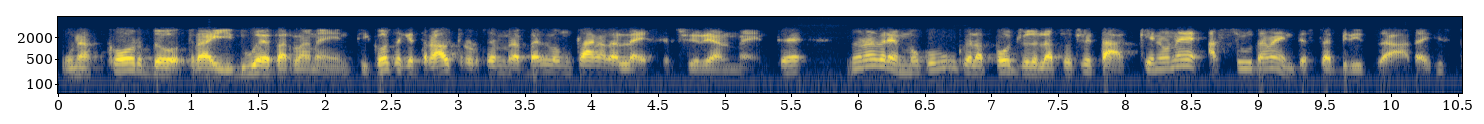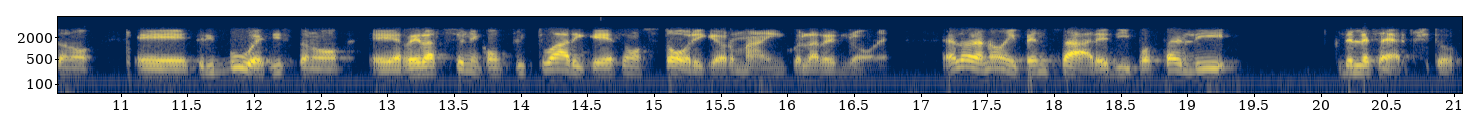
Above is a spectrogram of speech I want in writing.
un accordo tra i due parlamenti, cosa che tra l'altro sembra ben lontana dall'esserci realmente, non avremmo comunque l'appoggio della società che non è assolutamente stabilizzata. Esistono eh, tribù, esistono eh, relazioni conflittuali che sono storiche ormai in quella regione. E allora noi pensare di portare lì dell'esercito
